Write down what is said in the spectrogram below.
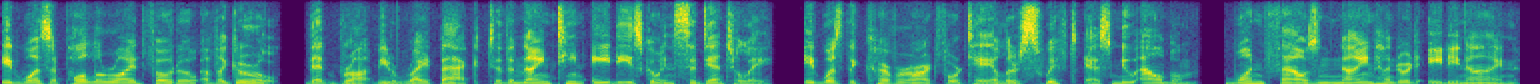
It was a Polaroid photo of a girl that brought me right back to the 1980s coincidentally. It was the cover art for Taylor Swift's new album, 1989,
